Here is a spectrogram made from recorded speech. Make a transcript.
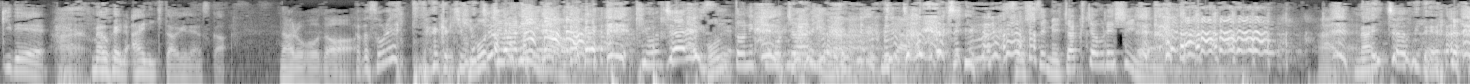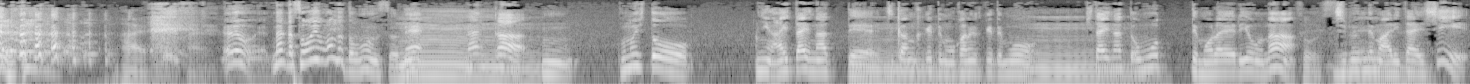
きで、はい、名古屋に会いに来たわけじゃないですか。なるほど。やっぱそれってなんか気持ち悪いな。気持ち悪いっすね。本当に気持ち悪いな。めっちゃ恥ずかしいな。そしてめちゃくちゃ嬉しいな。はい、泣いちゃうみたいな。はい。はい。でも、なんかそういうもんだと思うんですよね。なんか、うん、この人に会いたいなって、時間かけてもお金かけても、来たいなって思って、ってもらえるような、自分でもありたいし、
